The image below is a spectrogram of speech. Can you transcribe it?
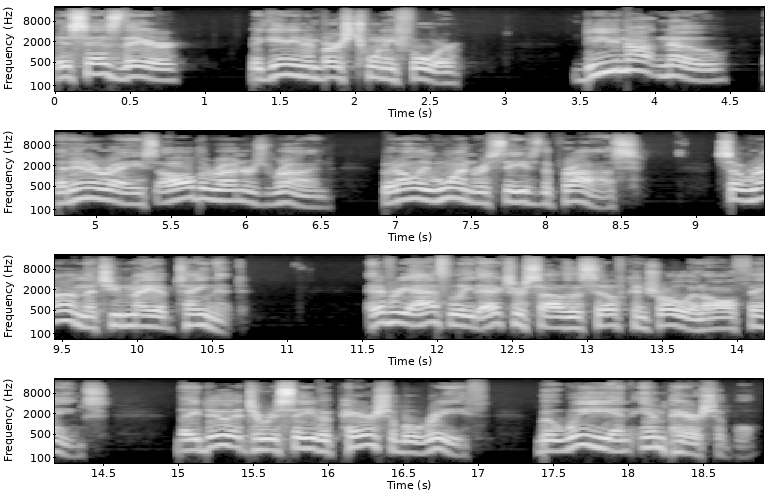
It says there, beginning in verse 24, Do you not know that in a race all the runners run, but only one receives the prize? So run that you may obtain it. Every athlete exercises self control in all things. They do it to receive a perishable wreath but we an imperishable.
